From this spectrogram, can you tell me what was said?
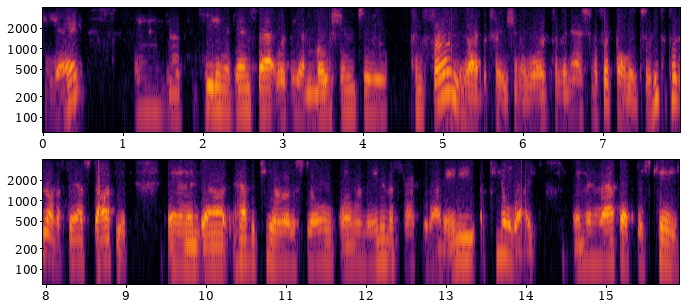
PA. And uh, competing against that would be a motion to confirm the arbitration award from the National Football League. So he could put it on a fast docket and uh, have the TRO still uh, remain in effect without any appeal right, and then wrap up this case,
